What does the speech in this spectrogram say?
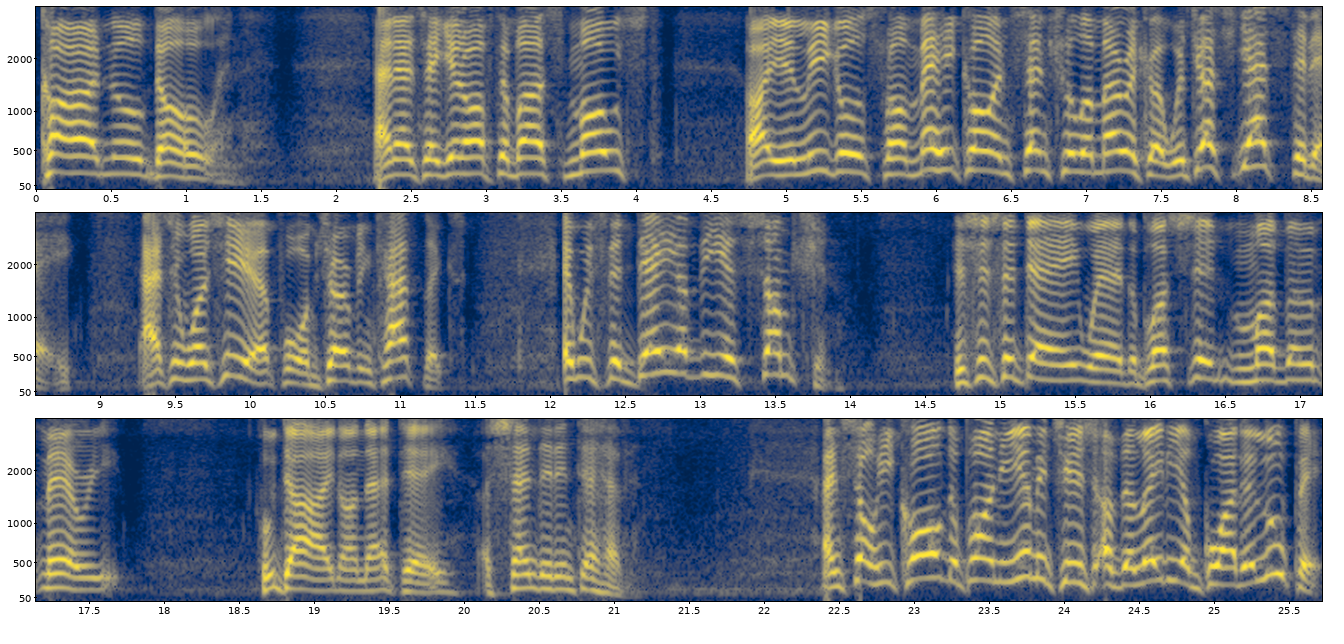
Cardinal Dolan. And as they get off the bus, most are illegals from Mexico and Central America, were just yesterday, as it was here for observant Catholics. It was the day of the Assumption. This is the day where the Blessed Mother Mary, who died on that day, ascended into heaven. And so he called upon the images of the Lady of Guadalupe,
